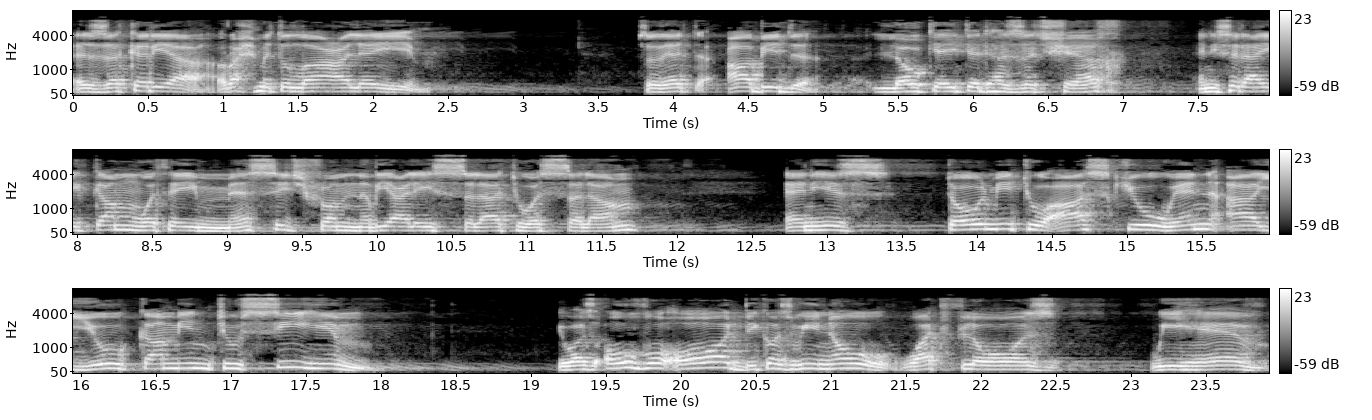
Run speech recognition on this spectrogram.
Zakaria rahmatullah alayhi. So that Abid located Hazrat Shaykh and he said, I come with a message from Nabi alayhi salatu wasalam and his told me to ask you when are you coming to see him. He was overawed because we know what flaws we have,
